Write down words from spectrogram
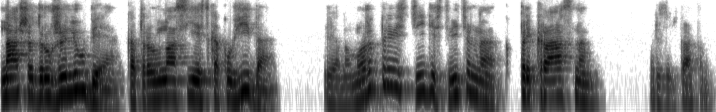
наше дружелюбие, которое у нас есть как у вида. И оно может привести действительно к прекрасным результатам.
